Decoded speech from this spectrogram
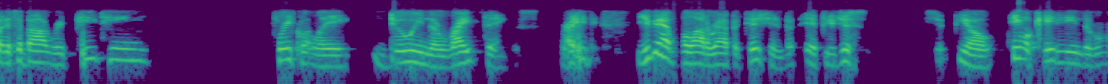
But it's about repeating frequently, doing the right things. Right you can have a lot of repetition, but if you're just, you know, inculcating the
